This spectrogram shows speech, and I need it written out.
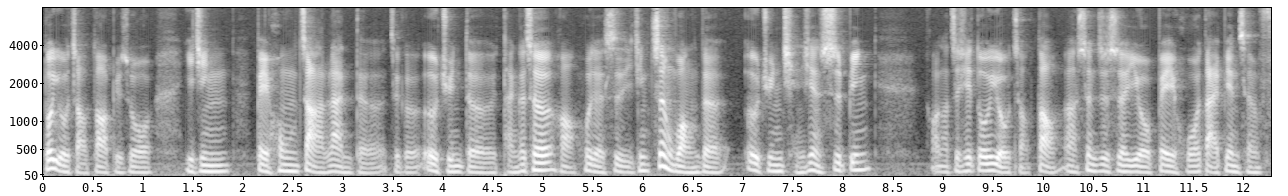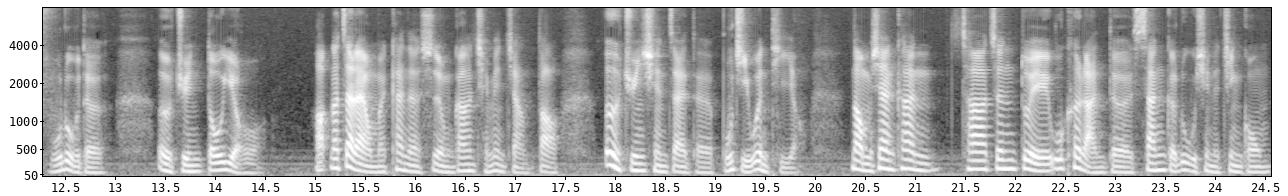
都有找到，比如说已经被轰炸烂的这个俄军的坦克车，哈，或者是已经阵亡的俄军前线士兵，好，那这些都有找到啊，甚至是有被活逮变成俘虏的俄军都有。好，那再来我们看的是我们刚刚前面讲到俄军现在的补给问题哦，那我们现在看。它针对乌克兰的三个路线的进攻，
